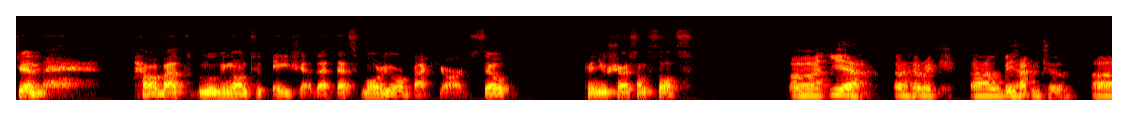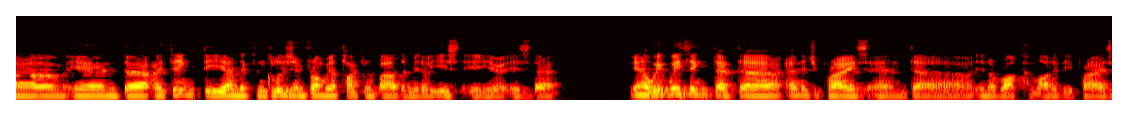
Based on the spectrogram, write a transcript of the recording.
Jim, how about moving on to Asia? That that's more your backyard. So, can you share some thoughts? Uh, yeah, uh, Henrik, uh, I would be happy to. Um, and uh, I think the uh, the conclusion from we are talking about the Middle East here is that you know we, we think that uh, energy price and uh, you know raw commodity price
